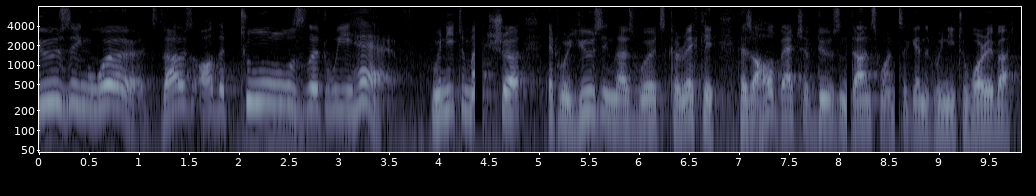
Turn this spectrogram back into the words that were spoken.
using words. Those are the tools that we have. We need to make sure that we're using those words correctly. There's a whole batch of do's and don'ts, once again, that we need to worry about.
